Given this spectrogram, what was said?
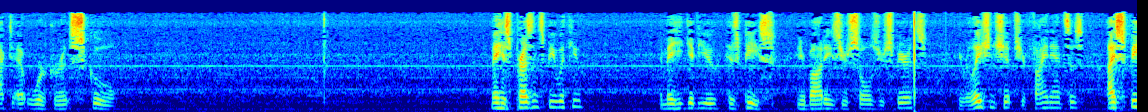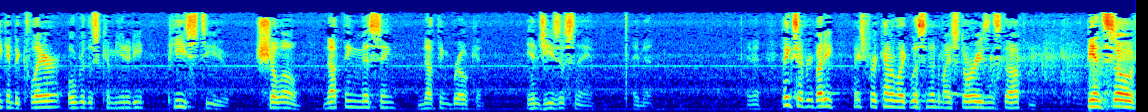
act at work or at school. May His presence be with you, and may He give you His peace in your bodies, your souls, your spirits, your relationships, your finances. I speak and declare over this community peace to you. Shalom. Nothing missing, nothing broken. In Jesus' name, amen. Amen. Thanks, everybody. Thanks for kind of like listening to my stories and stuff, and being so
